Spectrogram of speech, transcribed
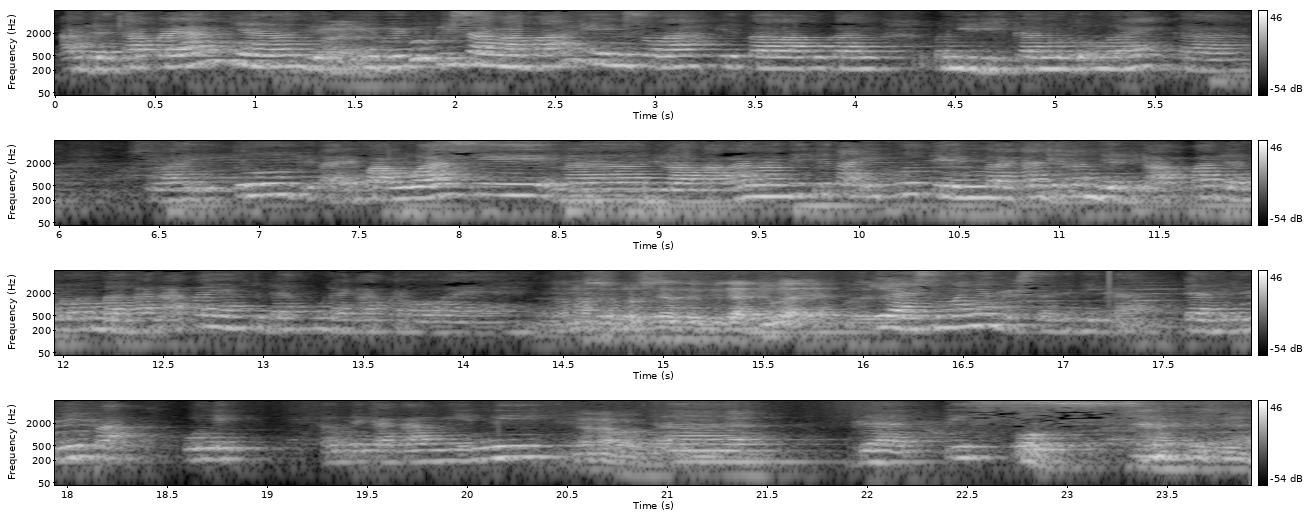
ada capaiannya. Jadi Baik. ibu-ibu bisa ngapain setelah kita lakukan pendidikan untuk mereka. Setelah itu kita evaluasi. Nah di lapangan nanti kita ikutin mereka akan jadi apa dan mengembangkan apa yang sudah mereka peroleh. Termasuk bersertifikat juga ya? Iya semuanya bersertifikat dan ini Pak unik LPK kami ini Kenapa, eh, gratis. Oh, gratisnya.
